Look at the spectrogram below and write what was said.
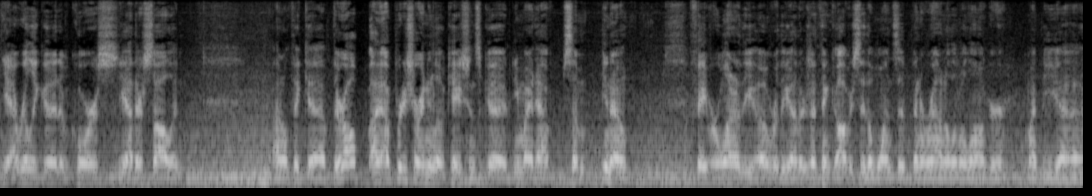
yeah, really good, of course. Yeah, they're solid. I don't think uh, they're all. I, am pretty sure any location's good. You might have some, you know, favor one or the over the others. I think obviously the ones that've been around a little longer might be uh,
